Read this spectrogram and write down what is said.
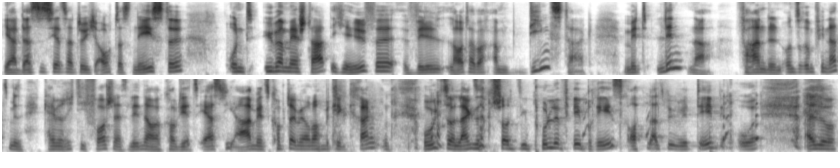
Ja, das ist jetzt natürlich auch das nächste. Und über mehr staatliche Hilfe will Lauterbach am Dienstag mit Lindner verhandeln, unserem Finanzminister. Kann ich mir richtig vorstellen, dass Lindner kommt jetzt erst die Arme, jetzt kommt er mir auch noch mit den Kranken, holt so langsam schon die Pulle Febres raus, lass mich mit denen in Ruhe. Also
